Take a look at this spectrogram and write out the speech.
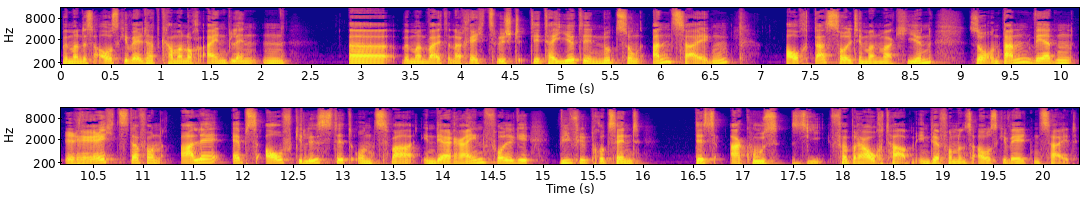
wenn man das ausgewählt hat, kann man noch einblenden, äh, wenn man weiter nach rechts wischt, detaillierte Nutzung anzeigen. Auch das sollte man markieren. So, und dann werden rechts davon alle Apps aufgelistet und zwar in der Reihenfolge, wie viel Prozent des Akkus sie verbraucht haben in der von uns ausgewählten Zeit.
